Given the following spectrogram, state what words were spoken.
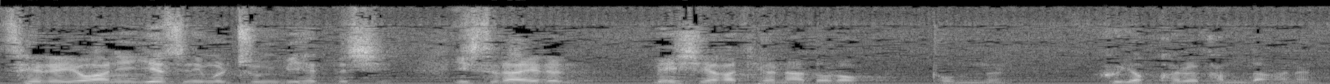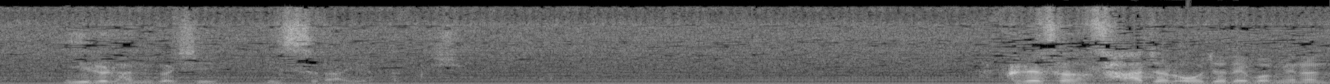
세례 요한이 예수님을 준비했듯이 이스라엘은 메시아가 태어나도록 돕는 그 역할을 감당하는 일을 한 것이 이스라엘이었던 것입니다. 그래서 4절, 5절에 보면은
